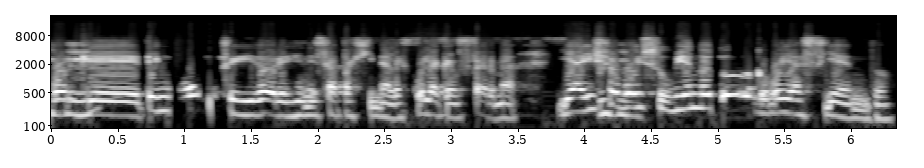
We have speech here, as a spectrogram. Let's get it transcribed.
porque tengo muchos seguidores en esa página, La Escuela que Enferma, y ahí yo voy subiendo todo lo que voy haciendo.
